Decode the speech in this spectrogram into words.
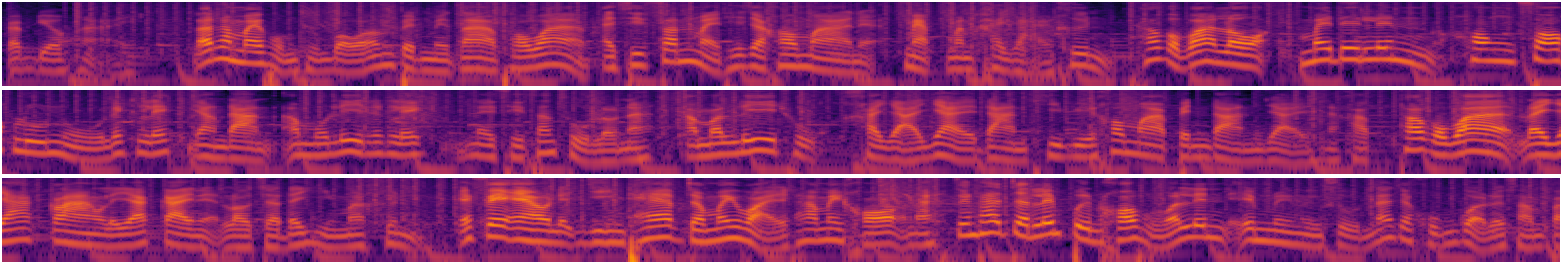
แป๊บเดียวหาย แล้วทำไมผมถึงบอกว่ามันเป็นเมตาเพราะว่าไอซีซั่นใหม่ที่จะเข้ามาเนี่ยแมปมันขยายขึ้น เท่ากับว่าเราไม่ได้เล่นห้องซอกรูหนูเล็ก ๆ อย่างด่านอัมโมลี่เล็ก ๆ ในซีซั่นศูนย์แล้วนะอัมโมลี่ถูกขยายใหญ่ด่านทีวีเข้ามาเป็นด่านใหญ่นะครับเท่ากับว่าระยะกลางระยะไกลเนี่ยเราจะได้ยิงมากขึ้น FAL เนี่ยยิงแทบจะไม่ไหวถ้าไม่เคาะนะซึ่งถ้าจะเล่นปืนเคาะผมว่าเล่น M110 น่าจะคุ้มกว่าด้วยซ้ำไป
